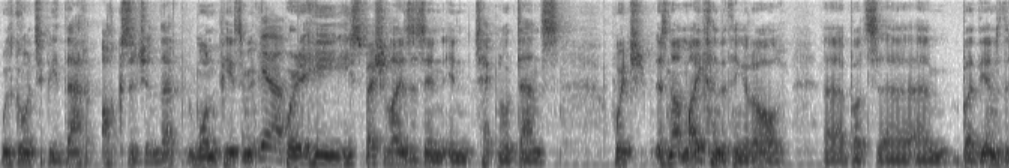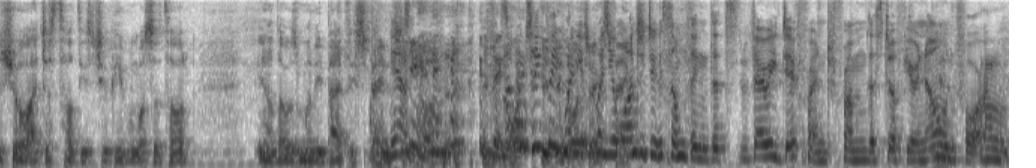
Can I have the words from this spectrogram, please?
was going to be that oxygen, that one piece of music. Yeah. Where he, he specializes in, in techno dance, which is not my kind of thing at all. Uh, but uh, um, by the end of the show, I just thought these two people must have thought, you know, that was money badly spent. Yeah. You know? They didn't what- particularly when you, when you want to do something that's very different from the stuff you're known for, mm,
